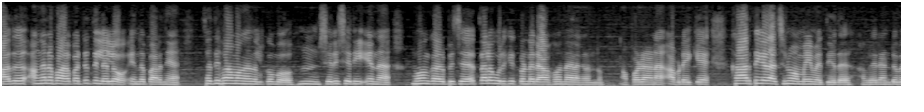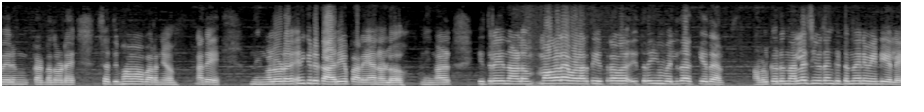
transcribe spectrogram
അത് അങ്ങനെ പറ്റത്തില്ലല്ലോ എന്ന് പറഞ്ഞ് സത്യഭാമ നിൽക്കുമ്പോൾ ഉം ശരി ശരി എന്ന് മുഖം കറുപ്പിച്ച് തല കുലുക്കിക്കൊണ്ട് രാഘവൻ അങ്ങനെ നിന്നു. അപ്പോഴാണ് അവിടേക്ക് കാർത്തികയുടെ അച്ഛനും അമ്മയും എത്തിയത്. അവരെ രണ്ടുപേരും കണ്ടതോടെ സത്യഭാമ പറഞ്ഞു അതെ നിങ്ങളോട് എനിക്കൊരു കാര്യം പറയാനുള്ളൂ. നിങ്ങൾ ഇത്രയും നാളും മകളെ വളർത്തി ഇത്ര ഇത്രയും വലുതാക്കിയത് അവൾക്കൊരു നല്ല ജീവിതം കിട്ടുന്നതിന് വേണ്ടിയല്ലേ.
